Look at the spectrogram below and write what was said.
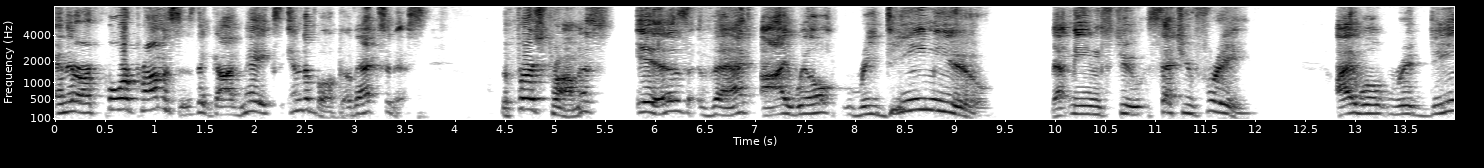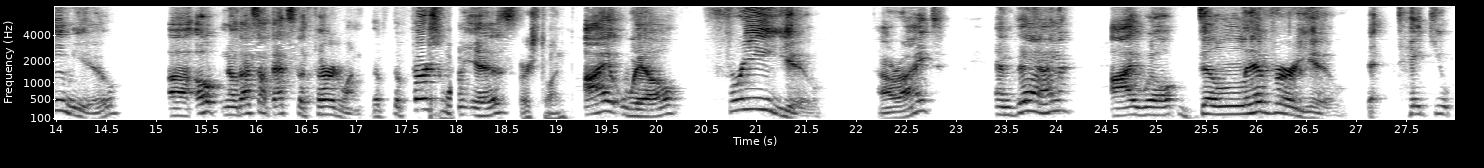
and there are four promises that God makes in the book of Exodus. The first promise is that I will redeem you. That means to set you free. I will redeem you. Uh, oh, no, that's not, that's the third one. The, the first one is First one. I will free you. All right. And then I will deliver you, that take you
